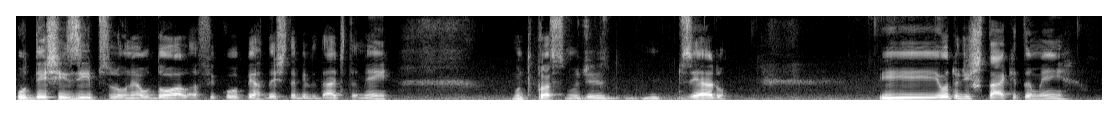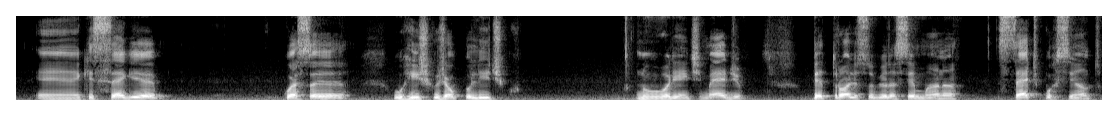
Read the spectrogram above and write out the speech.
O DXY, né, o dólar, ficou perto da estabilidade também, muito próximo de zero. E outro destaque também é que segue com essa, o risco geopolítico no Oriente Médio. O petróleo subiu na semana 7%.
